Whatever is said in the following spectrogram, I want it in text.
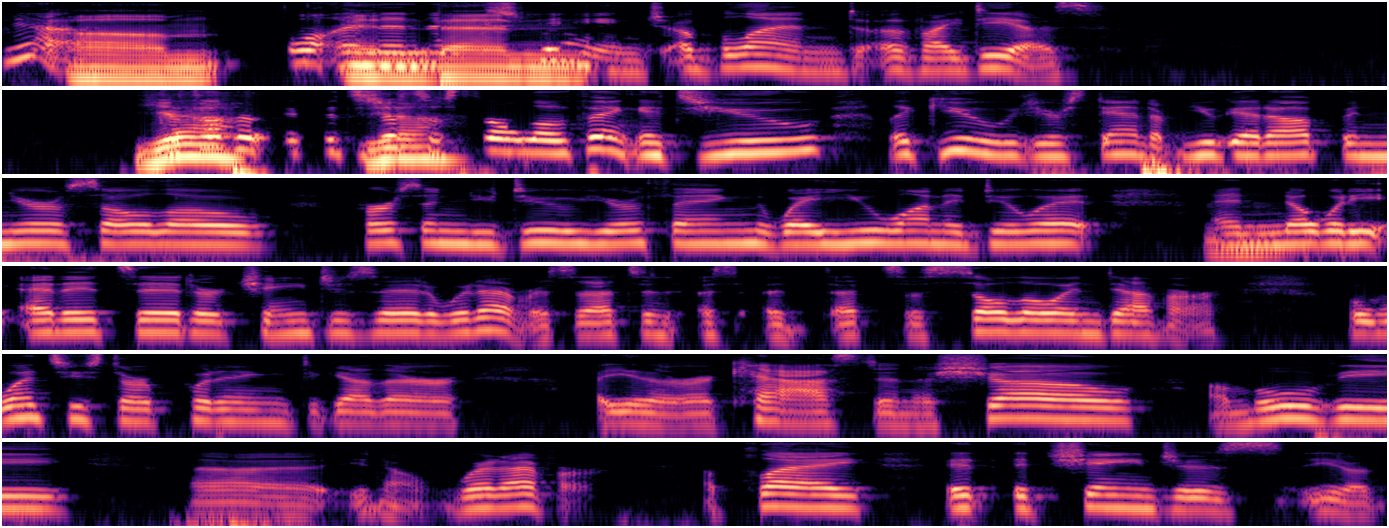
yeah. Um, well, and, and an then- exchange, a blend of ideas. Yeah, other- if it's just yeah. a solo thing, it's you, like you, your stand up. You get up and you're a solo person. You do your thing the way you want to do it, and Mhm. nobody edits it or changes it or whatever. So that's an, a, a- that's a solo endeavor. But once you start putting together either a cast in a show, a movie, uh, you know, whatever, a play, it it changes. You know,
